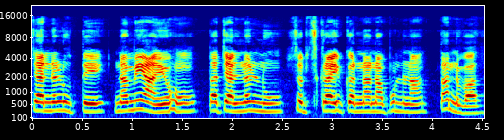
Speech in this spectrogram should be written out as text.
ਚੈਨਲ ਉੱਤੇ ਨਵੇਂ ਆਏ ਹੋ, ਤਾਂ ਚੈਨਲ ਨੂੰ ਸਬਸਕ੍ਰਾਈਬ ਕਰਨਾ ਨਾ ਭੁੱਲਣਾ। ਧੰਨਵਾਦ।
